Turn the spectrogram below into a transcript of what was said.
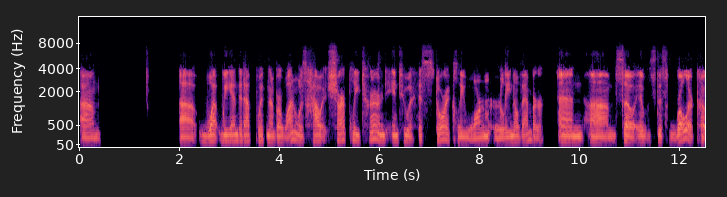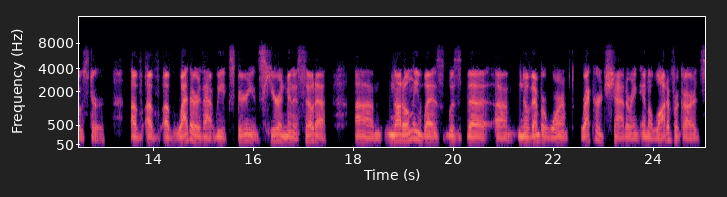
um, uh, what we ended up with number one was how it sharply turned into a historically warm early November. And um, so it was this roller coaster of, of, of weather that we experience here in Minnesota. Um, not only was was the um, November warmth record shattering in a lot of regards,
